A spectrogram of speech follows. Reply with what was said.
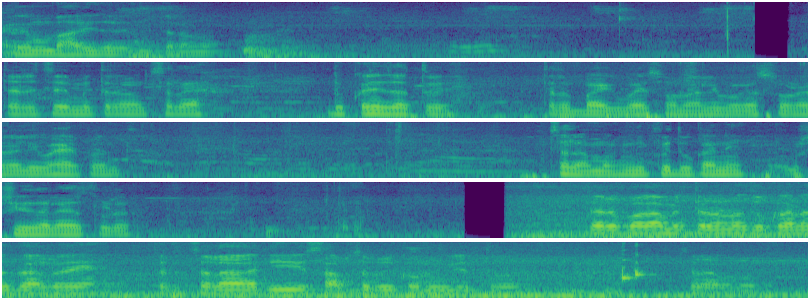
एकदम भारी झाले मित्रांनो. तर ते मित्रांनो चला दुकानी जातोय. तर बाईक बाय सोनाली बघा सोडायला आली बाहेरपर्यंत. चला मग निघू दुकानी उशीर झाला आहे थोडं. तर बघा मित्रांनो दुकानात आलो आहे. तर चला आधी साफसफाई करून घेतो. चला मग.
